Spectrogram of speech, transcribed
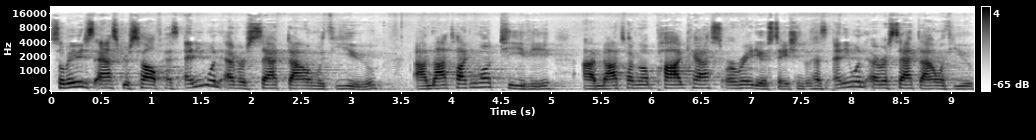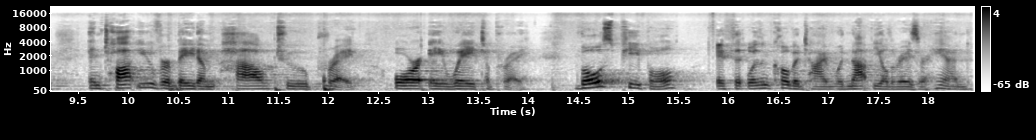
So maybe just ask yourself has anyone ever sat down with you? I'm not talking about TV, I'm not talking about podcasts or radio stations, but has anyone ever sat down with you and taught you verbatim how to pray or a way to pray? Most people, if it wasn't COVID time, would not be able to raise their hand.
